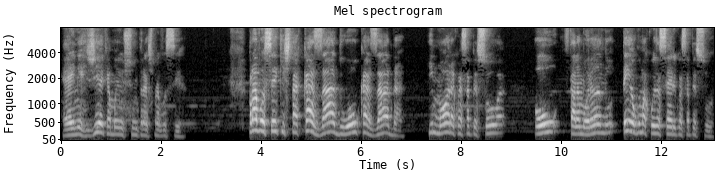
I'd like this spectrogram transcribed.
É a energia que a mãe Oxum traz para você. Para você que está casado ou casada e mora com essa pessoa, ou está namorando, tem alguma coisa séria com essa pessoa.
